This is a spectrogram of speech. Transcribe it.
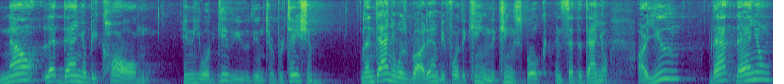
Now let Daniel be called, and he will give you the interpretation. Then Daniel was brought in before the king. The king spoke and said to Daniel, Are you that Daniel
